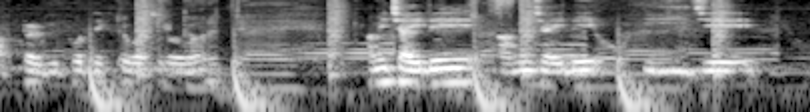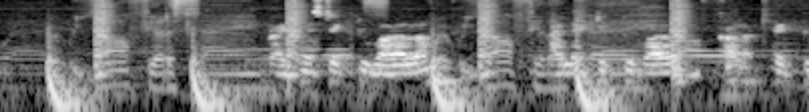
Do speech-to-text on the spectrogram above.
আফটার বিফোর দেখতে পাচ্ছ আমি চাইলে আমি চাইলে এই যে ব্রাইটনেসটা একটু বাড়ালাম। হাইলাইটটা একটু বাড়ালাম কালারটা একটু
